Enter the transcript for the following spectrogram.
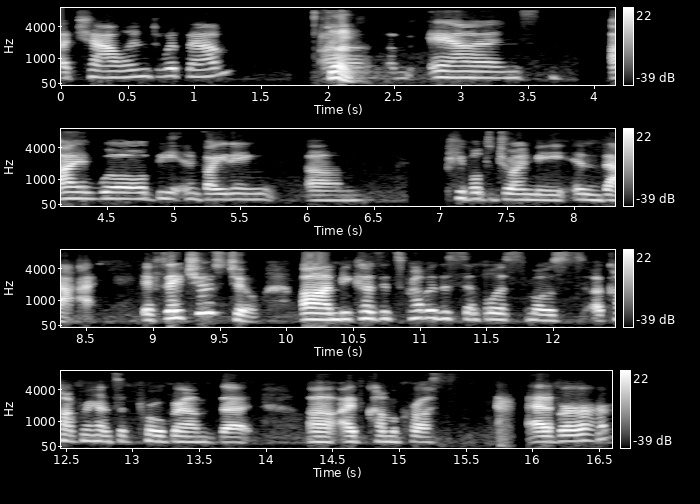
a challenge with them. Good. Um, and I will be inviting um, people to join me in that if they choose to, um, because it's probably the simplest, most uh, comprehensive program that uh, I've come across ever.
